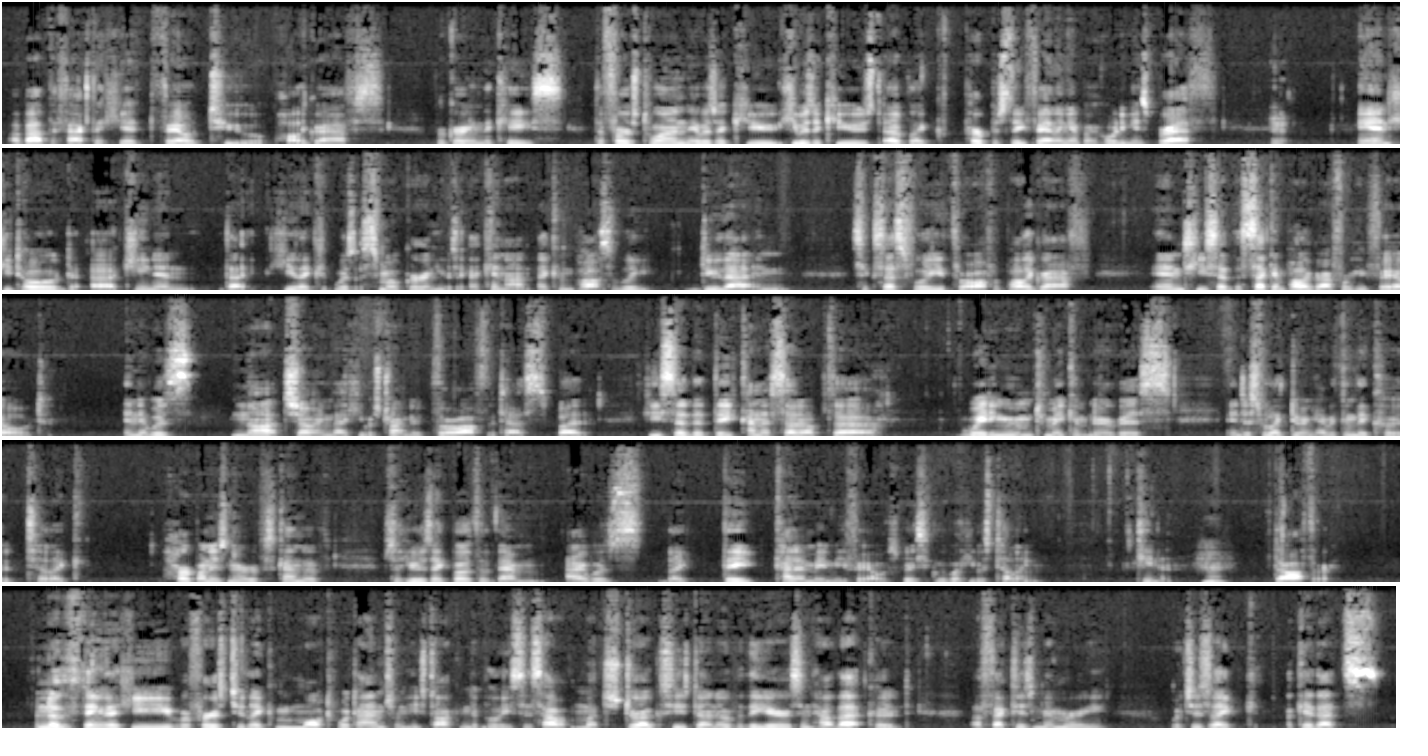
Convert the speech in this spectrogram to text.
about the fact that he had failed two polygraphs regarding the case. The first one, it was acu- he was accused of like purposely failing it by holding his breath, Mm. and he told uh, Keenan that he like was a smoker, and he was like, I cannot, I couldn't possibly do that and successfully throw off a polygraph. And he said the second polygraph where he failed, and it was not showing that he was trying to throw off the test, but he said that they kind of set up the waiting room to make him nervous and just were like doing everything they could to like harp on his nerves kind of so he was like both of them i was like they kind of made me fail was basically what he was telling keenan Hmm. the author another thing that he refers to like multiple times when he's talking to police is how much drugs he's done over the years and how that could affect his memory which is like okay that's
